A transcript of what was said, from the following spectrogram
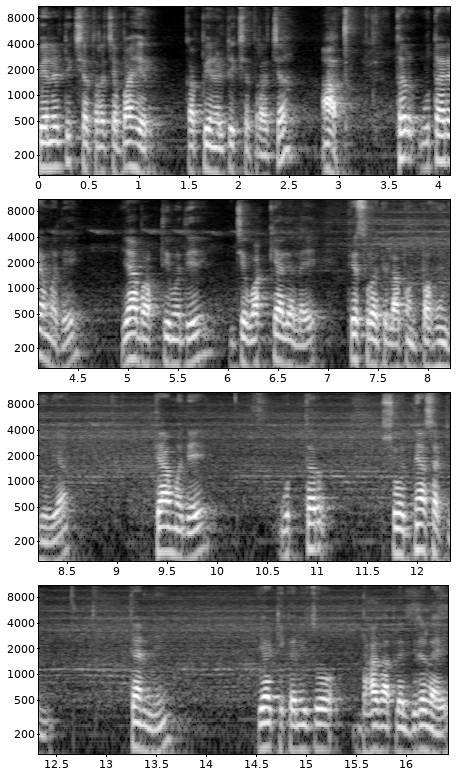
पेनल्टी क्षेत्राच्या बाहेर का पेनल्टी क्षेत्राच्या आत. तर उतार्यामध्ये या बाबतीमध्ये जे वाक्य आलेलं आहे ते सुरुवातीला आपण पाहून घेऊया. त्यामध्ये उत्तर शोधण्यासाठी त्यांनी या ठिकाणी जो भाग आपल्याला दिलेला आहे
